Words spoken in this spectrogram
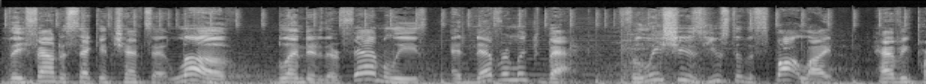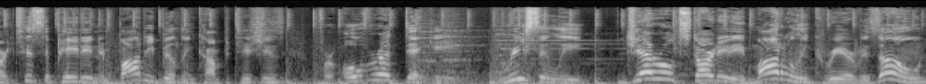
They found a second chance at love, blended their families, and never looked back. Felicia is used to the spotlight, having participated in bodybuilding competitions for over a decade. Recently, Jerelde started a modeling career of his own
